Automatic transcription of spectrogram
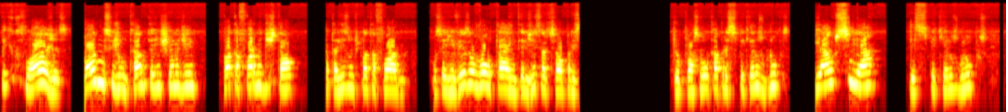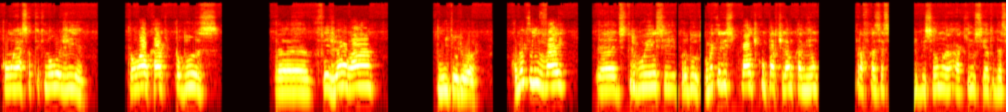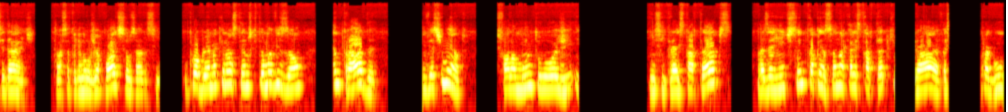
pequenas lojas podem se juntar no que a gente chama de plataforma digital, capitalismo de plataforma. Ou seja, em vez de eu voltar a inteligência artificial para eu posso voltar para esses pequenos grupos e auxiliar esses pequenos grupos com essa tecnologia. Então lá o cara que produz é, feijão lá no interior. Como é que ele vai é, distribuir esse produto? Como é que eles podem compartilhar um caminhão para fazer essa distribuição aqui no centro da cidade? Então essa tecnologia pode ser usada assim. O problema é que nós temos que ter uma visão centrada investimento. Se fala muito hoje em se criar startups, mas a gente sempre está pensando naquela startup que vai ser para Google.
